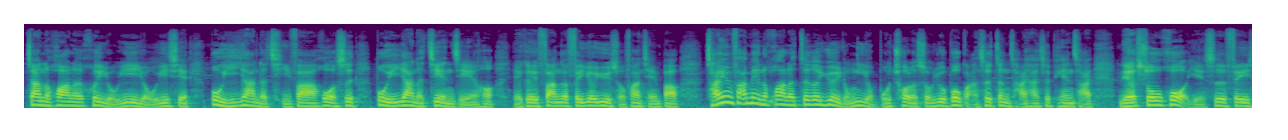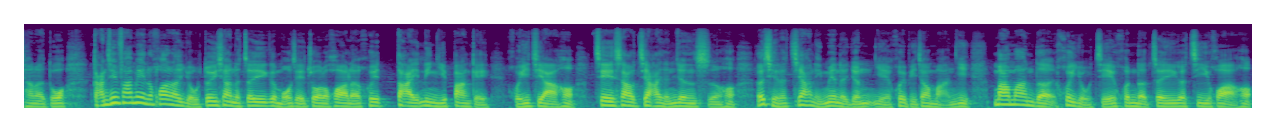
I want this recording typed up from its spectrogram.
这样的话呢，会有意有一些不一样的启发，或者是不一样的见解哈。也可以放个飞跃玉手放钱包。财运方面的话呢，这个月容易有不错的收入，不管是正财还是偏财，你的收获也是非常的多。感情方面的话呢，有对象的这一个摩羯座的话呢，会带另一半给回家哈，介绍。家人认识哈，而且呢，家里面的人也会比较满意，慢慢的会有结婚的这一个计划哈。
